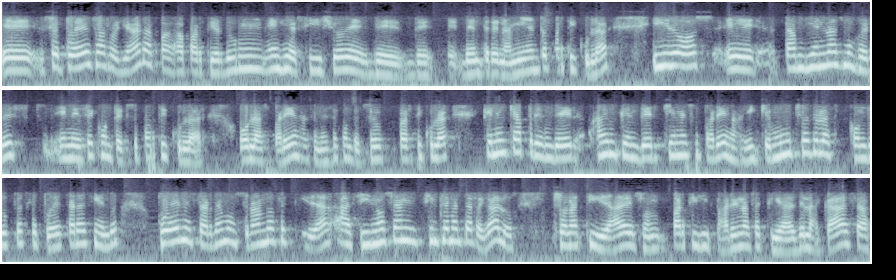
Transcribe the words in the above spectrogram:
eh, se puede desarrollar a, partir de un ejercicio de, de, de, de entrenamiento particular. Y dos, eh, también las mujeres en ese contexto particular o las parejas en ese contexto particular tienen que aprender a entender quién es su pareja y que muchas de las conductas que puede estar haciendo pueden estar demostrando afectividad, así no sean simplemente regalos, son actividades, son participar en las actividades de la casa,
